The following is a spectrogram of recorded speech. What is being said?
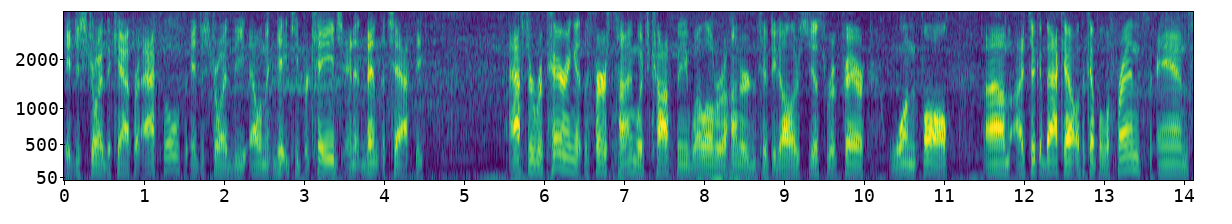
It destroyed the Capra axles, it destroyed the Element Gatekeeper cage, and it bent the chassis. After repairing it the first time, which cost me well over $150 just to repair one fall, um, I took it back out with a couple of friends and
